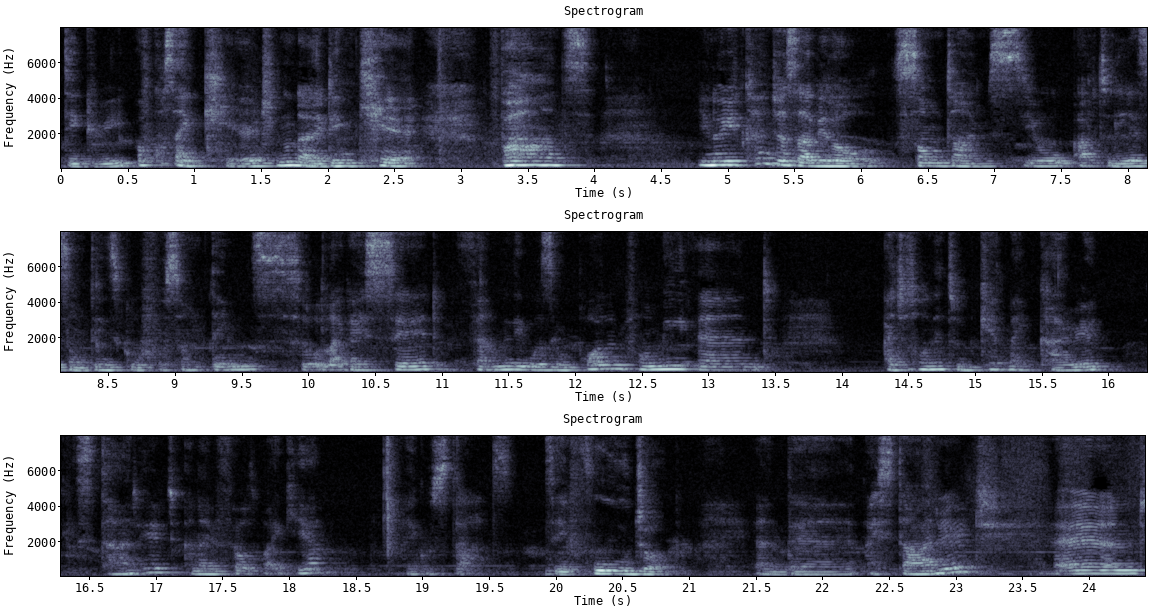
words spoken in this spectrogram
degree. Of course, I cared. Not that I didn't care, but you know, you can't just have it all. Sometimes you have to let some things go for some things. So, like I said, family was important for me, and I just wanted to get my career started. And I felt like, yeah, I could start. It's a full job. And then I started, and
